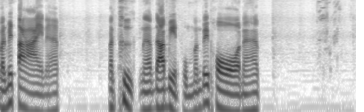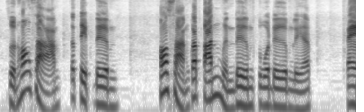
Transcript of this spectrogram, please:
มันไม่ตายนะครับ มันถึกนะครับ ดาเมจผมมันไม่พอนะครับ ส่วนห้องสามสเต็ปเดิม ห้องสามก็ตันเหมือนเดิมตัวเดิมเลยครับ แต่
